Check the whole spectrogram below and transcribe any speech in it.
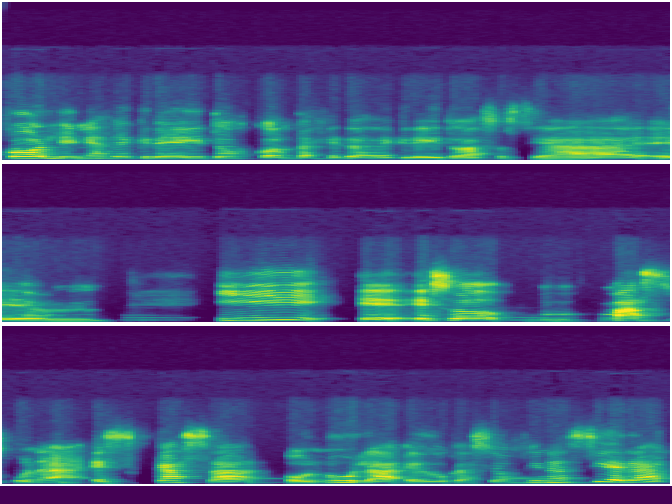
con líneas de créditos, con tarjetas de crédito asociadas. Em, y eh, eso más una escasa o nula educación financiera,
